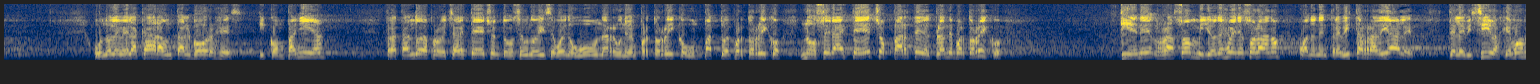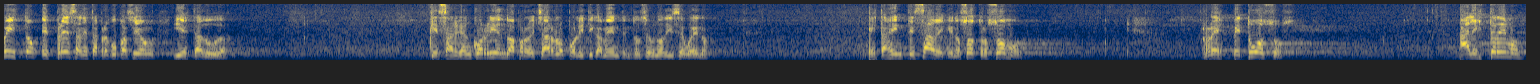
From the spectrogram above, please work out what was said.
uno le ve la cara a un tal Borges y compañía, tratando de aprovechar este hecho, entonces uno dice, bueno, hubo una reunión en Puerto Rico, hubo un pacto de Puerto Rico, ¿no será este hecho parte del plan de Puerto Rico? Tiene razón millones de venezolanos cuando en entrevistas radiales, televisivas que hemos visto, expresan esta preocupación y esta duda que salgan corriendo a aprovecharlo políticamente. Entonces uno dice, bueno, esta gente sabe que nosotros somos respetuosos al extremo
